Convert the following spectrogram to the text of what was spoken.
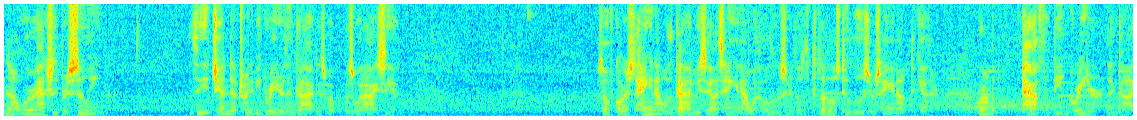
No, we're actually pursuing the agenda of trying to be greater than God is what, is what I see it. So of course, hanging out with God, we say, oh, that's hanging out with a loser. Look at those two losers hanging out together. We're on the path of being greater than God.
